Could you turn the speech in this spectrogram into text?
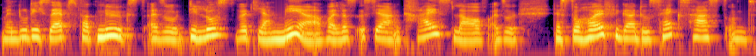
wenn du dich selbst vergnügst, also die Lust wird ja mehr, weil das ist ja ein Kreislauf. Also desto häufiger du Sex hast und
